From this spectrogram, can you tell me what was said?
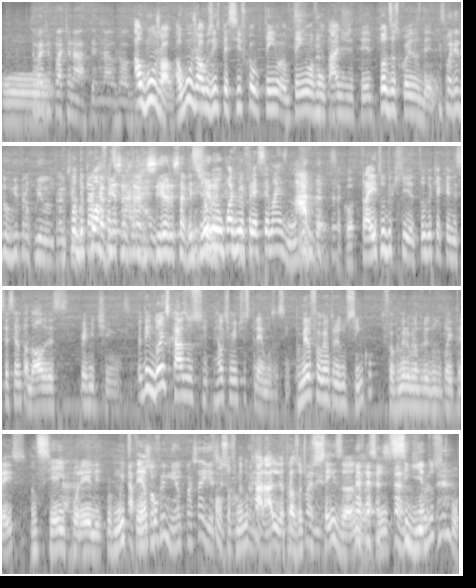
O... Você gosta de platinar, terminar o jogo? Alguns jogos. Alguns jogos em específico eu tenho, eu tenho a vontade de ter todas as coisas dele. E assim. poder dormir tranquilo no travesseiro. Poder, botar porra, a cabeça no travesseiro, sabe? Esse jogo não pode me oferecer mais nada, sacou? Trair tudo que, tudo que aqueles 60 dólares permitiam. assim. Eu tenho dois casos relativamente extremos, assim. O primeiro foi o Gran Turismo 5, que foi o primeiro Gran Turismo do Play 3. Ansiei por ele por muito Ah, foi um tempo. sofrimento pra sair. Foi um esse sofrimento do jogo também. caralho, ele atrasou tipo seis anos, assim, seguidos. Tipo,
